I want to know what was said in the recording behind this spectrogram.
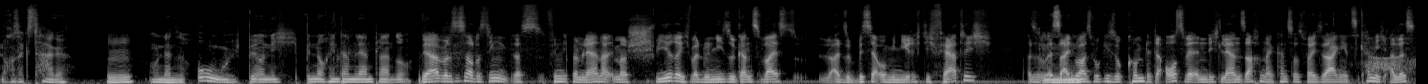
noch sechs Tage. mhm. Und dann so, oh, ich bin noch nicht, ich bin noch hinterm Lernplan so. Ja, aber das ist auch das Ding, das finde ich beim Lernen halt immer schwierig, weil du nie so ganz weißt, also du bist ja irgendwie nie richtig fertig. Also es sei denn, Mhm. du hast wirklich so komplette auswendig Lernsachen, dann kannst du das vielleicht sagen, jetzt kann ich alles.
